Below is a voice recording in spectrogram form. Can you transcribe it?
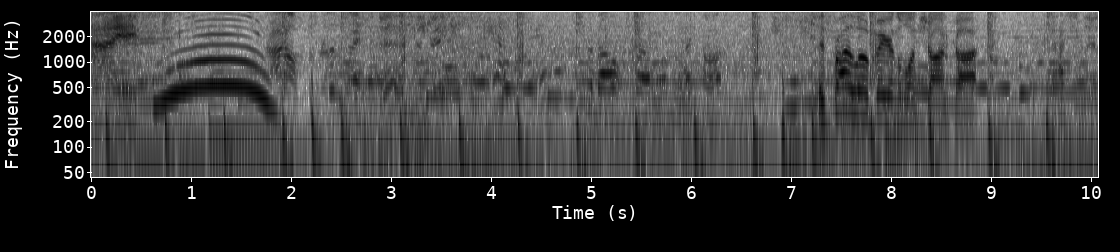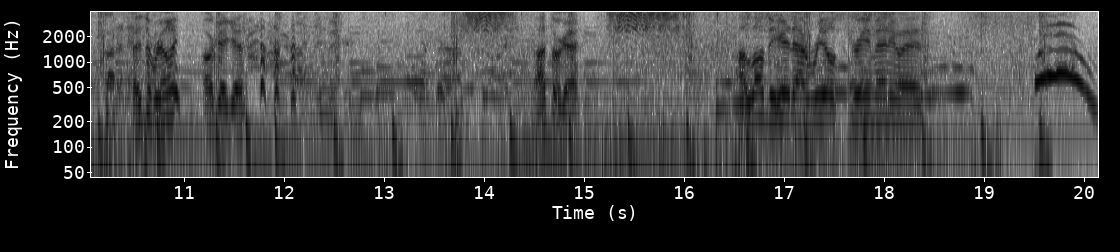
Nice. Right off the run. About uh, that one that I caught. It's probably a little bigger than the one Sean caught. Actually, it's Is it really? Okay, good. That's okay. I love to hear that real scream anyways. Woo!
